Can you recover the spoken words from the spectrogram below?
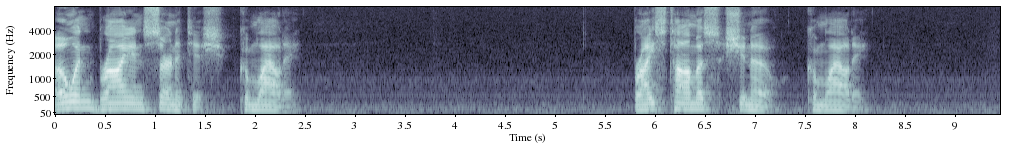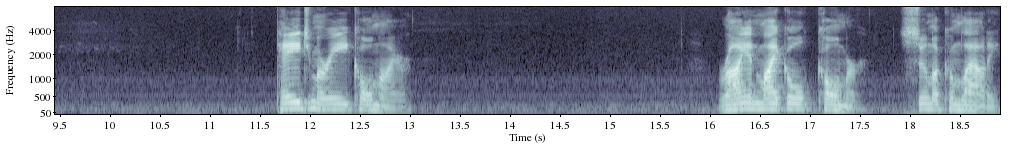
Owen Brian Cernatish, cum laude. Bryce Thomas Chenot, cum laude. Paige Marie Colmeyer. Ryan Michael Colmer, summa cum laude.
